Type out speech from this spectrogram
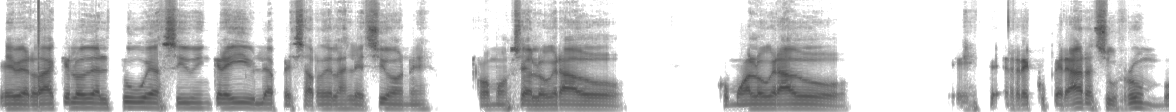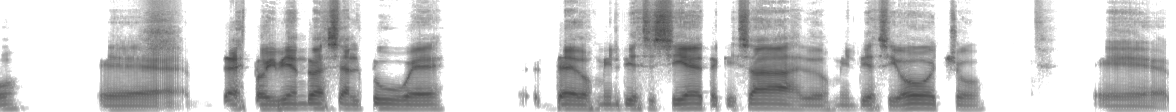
De verdad que lo de Altuve ha sido increíble a pesar de las lesiones, cómo se ha logrado, cómo ha logrado este, recuperar su rumbo. Eh, estoy viendo ese Altuve de 2017, quizás, de 2018. eh,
